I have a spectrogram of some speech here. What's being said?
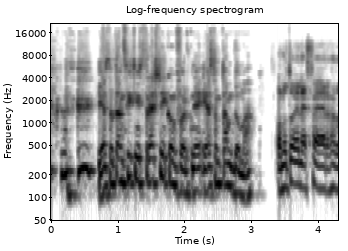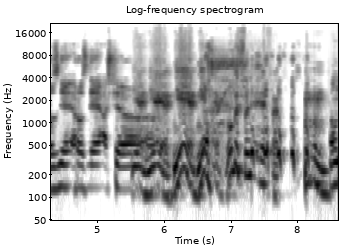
ja sa tam cítim strašne komfortne, ja som tam doma. Ono to je nefér, hrozně, hrozně až... Nie, nie je, nie je, nie je, vôbec to nie je nefér. On,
